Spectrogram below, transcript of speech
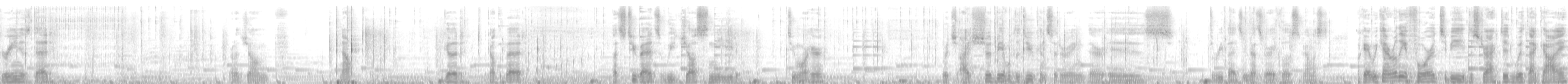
Green is dead. We're gonna jump now. Good. Got the bed. That's two beds. We just need two more here. Which I should be able to do considering there is three beds. Ooh, that's very close to be honest. Okay, we can't really afford to be distracted with that guy.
